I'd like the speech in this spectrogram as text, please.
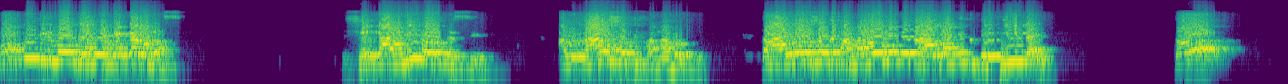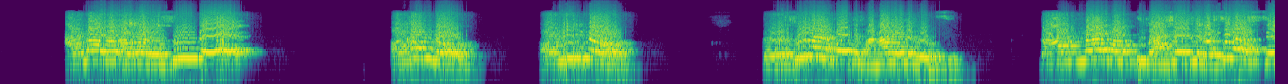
প্রকৃতির মধ্যে একটা ব্যাকরণ আছে। সেই কারণেই বলতেছি, আল্লাহর সাথে ফানা হতে। তা আল্লাহর সাথে ফানা হব কিন্তু আল্লাহ কিন্তু দেখি নাই তো আল্লাহ এবং আল্লাহ রসুলকে অখণ্ড অভিন্ন তো রসুলের মধ্যে ফানা হতে বলছি তো আপনার মাতৃভাষায় যে রসুল আসছে,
